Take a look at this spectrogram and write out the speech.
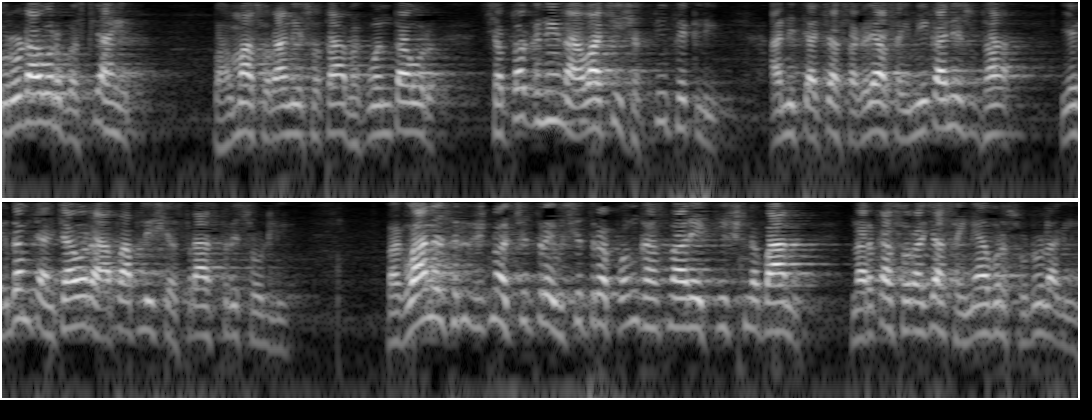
गरुडावर बसले आहेत. भामासुराने स्वतः भगवंतावर शतकनी नावाची शक्ती फेकली आणि त्याच्या सगळ्या सैनिकांनी सुद्धा एकदम त्यांच्यावर आपापली शस्त्रास्त्रे सोडली. भगवान श्रीकृष्ण चित्र विचित्र पंख असणारे तीक्ष्ण बाण नरकासुराच्या सैन्यावर सोडू लागले.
